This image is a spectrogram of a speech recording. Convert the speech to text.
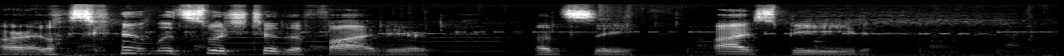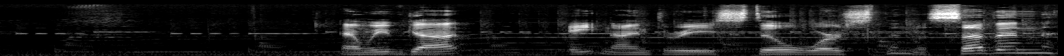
All right, let's let's switch to the five here. Let's see, five speed, and we've got 893, still worse than the seven.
